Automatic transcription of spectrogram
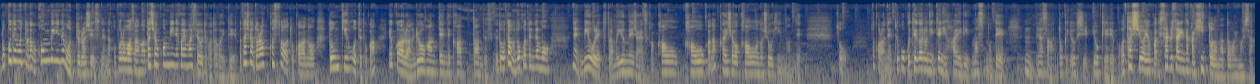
どこでも売ってなんかコンビニでも売ってるらしいですね。なんかフォロワーさんが私はコンビニで買いましたよって方がいて私はドラッグストアとかあのドン・キホーテとかよくあるあの量販店で買ったんですけど多分どこででもねビオレって多分有名じゃないですか。顔顔かな？会社は顔の商品なんで。そう。だからねすごく手軽に手に入りますので、うん、皆さんどよしよければ私はよかった久々になんかヒットだなと思いました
